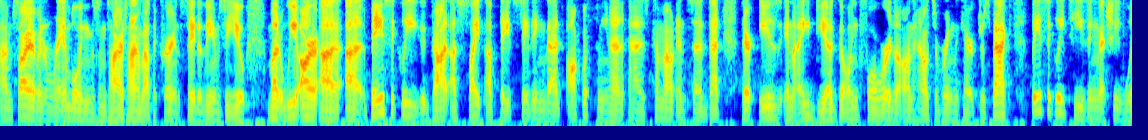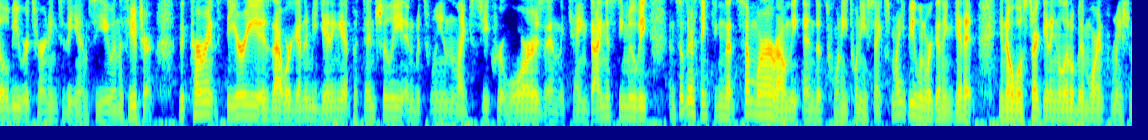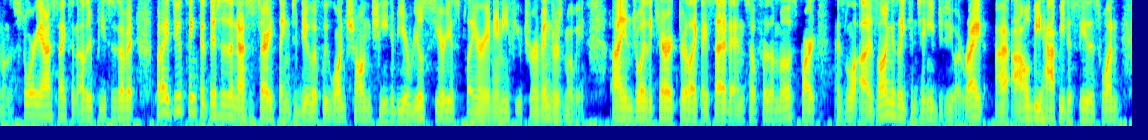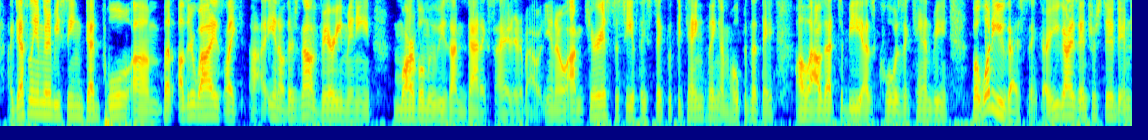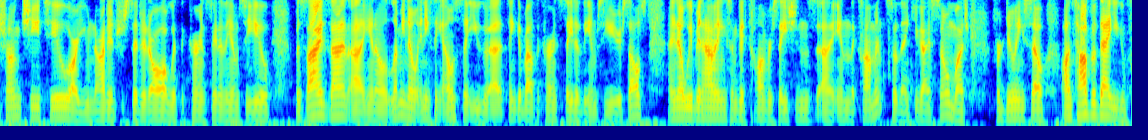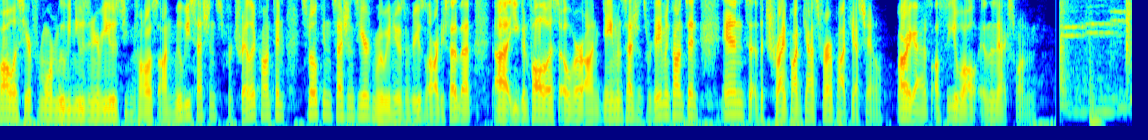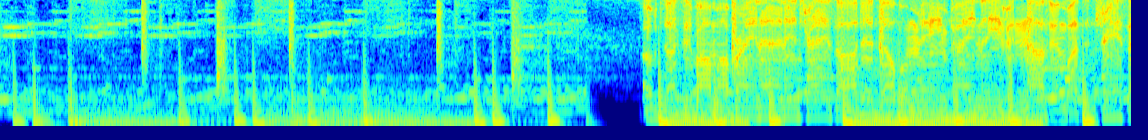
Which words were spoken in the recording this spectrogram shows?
I'm sorry I've been rambling this entire time about the current state of the MCU, but we are uh, uh, basically got a slight update stating that Awkwafina has come out and said that there is an idea going forward on how to bring the characters back, basically teasing that she will be returning to the MCU in the future. The current theory is that we're going to be getting it potentially in between like Secret Wars and the Kang Dynasty movie, and so they're thinking that somewhere around the end of 2026 might be when we're going to get it. You know, we'll start getting a little bit more information on the story aspects and other pieces of it, but I do think that this is a necessary thing to do if we want Shang-Chi to be a real serious player in any future Avengers movie. I enjoy the character, like I said, and so for for the most part, as lo- as long as they continue to do it right, I- I'll be happy to see this one. I definitely am going to be seeing Deadpool, um, but otherwise, like uh, you know, there's not very many Marvel movies I'm that excited about. You know, I'm curious to see if they stick with the Kang thing. I'm hoping that they allow that to be as cool as it can be. But what do you guys think? Are you guys interested in Shang Chi too? Are you not interested at all with the current state of the MCU? Besides that, uh, you know, let me know anything else that you uh, think about the current state of the MCU yourselves. I know we've been having some good conversations uh, in the comments, so thank you guys so much for doing so. On top of that, you can follow us here for more movie news and reviews. You can follow us on movie sessions for trailer content, smoking sessions here, movie news and reviews. I already said that. Uh, you can follow us over on gaming sessions for gaming content and the Tri-Podcast for our podcast channel. All right, guys, I'll see you all in the next one. Brain and it drains. All the dopamine Pain leaving nothing but the dreams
